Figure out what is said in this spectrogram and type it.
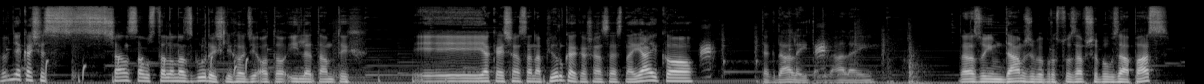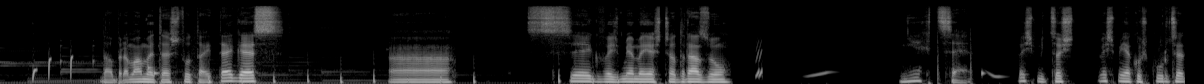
Pewnie jakaś jest szansa ustalona z góry, jeśli chodzi o to, ile tam tych... Yy, jaka jest szansa na piórko, jaka szansa jest na jajko. I tak dalej, i tak dalej. Od razu im dam, żeby po prostu zawsze był zapas. Dobra, mamy też tutaj teges. A, cyk, weźmiemy jeszcze od razu. Nie chcę. Weź mi coś, weź mi jakąś kurczę.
